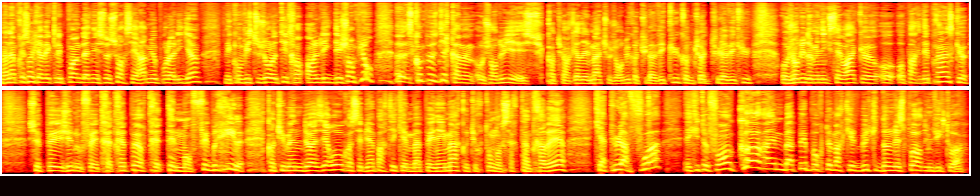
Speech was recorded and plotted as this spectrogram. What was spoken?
On a l'impression qu'avec les points glanés ce soir, ça ira mieux pour la Ligue 1, mais qu'on vise toujours le titre en, en Ligue des Champions. Euh, ce qu'on peut se dire quand même aujourd'hui, et quand tu as regardé le match aujourd'hui, quand tu l'as vécu, comme tu, as- tu l'as vécu aujourd'hui, Dominique Sévrac euh, au, au Parc des Princes, que ce PSG nous fait très très peur, très, tellement fébrile. Quand tu mènes 2 à 0, quand c'est bien parti qu'Mbappé et Neymar, que tu retombes dans certains travers, qui a plus la foi et qui te faut encore un Mbappé pour te marquer le but qui te donne l'espoir d'une victoire.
